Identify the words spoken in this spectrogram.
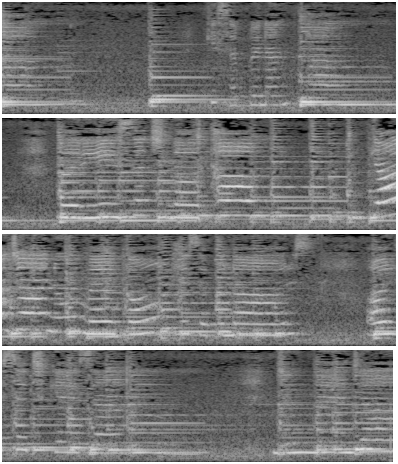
था कि सपना था, पर ये सच न था। क्या जानू मैं कौन है सपना और सच कैसा जो मैं जा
